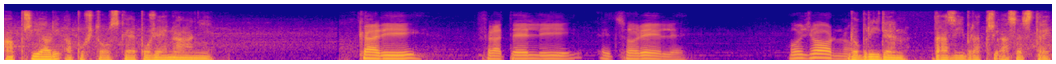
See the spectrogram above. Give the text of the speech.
a přijali apoštolské požehnání. Cari fratelli e sorelle, buongiorno. Dobrý den, drazí bratři a sestry.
